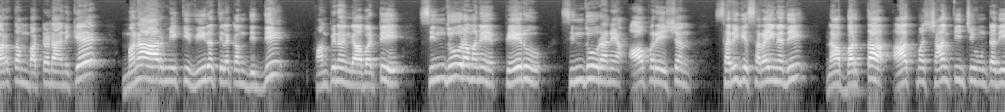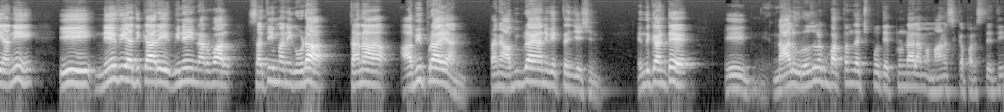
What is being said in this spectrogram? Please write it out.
భరతం పట్టడానికే మన ఆర్మీకి వీర తిలకం దిద్ది పంపినాం కాబట్టి సింధూరం అనే పేరు సింధూర్ అనే ఆపరేషన్ సరిగి సరైనది. నా భర్త ఆత్మ శాంతించి ఉంటుంది అని ఈ నేవీ అధికారి వినయ్ నర్వాల్ సతీమణి కూడా తన అభిప్రాయాన్ని తన అభిప్రాయాన్ని వ్యక్తం చేసింది. ఎందుకంటే ఈ నాలుగు రోజులకు భర్తం చచ్చిపోతే ఎట్లుండాలి ఆమె మానసిక పరిస్థితి?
